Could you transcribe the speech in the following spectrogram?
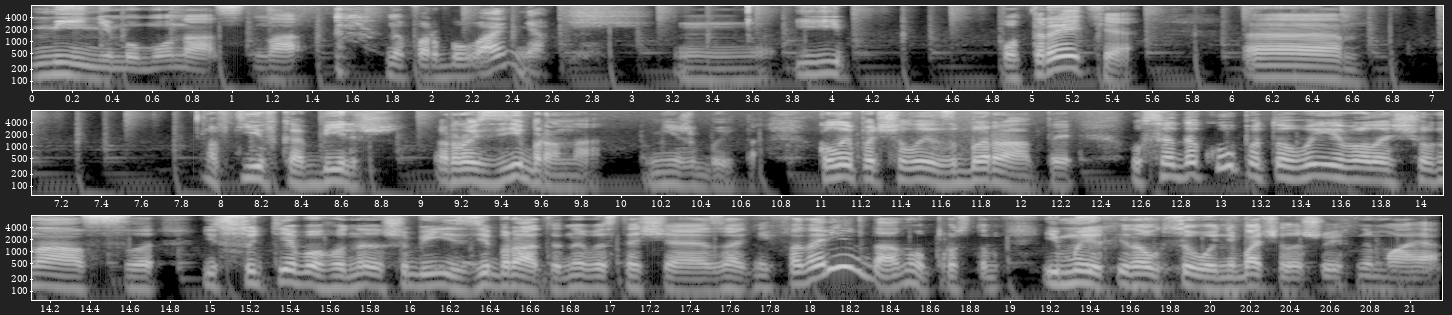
мінімум у нас на, на фарбування. І по-третє, е, автівка більш розібрана, ніж бита. Коли почали збирати усе докупи, то виявилося, що в нас е, із суттєвого, щоб її зібрати, не вистачає задніх фонарів. Да? Ну, просто, і ми їх і на аукціоні бачили, що їх немає.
